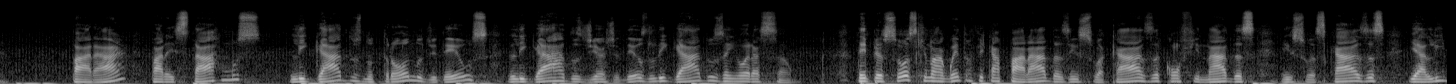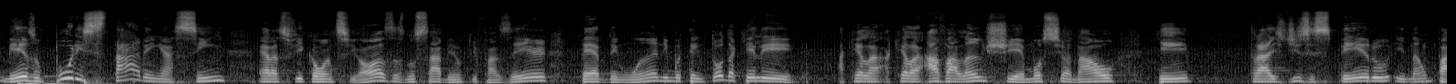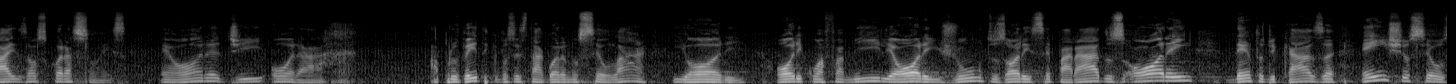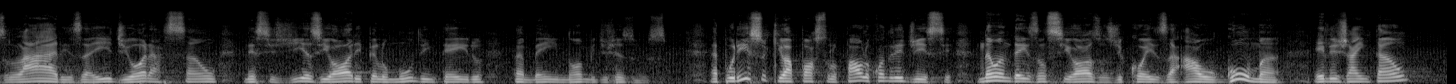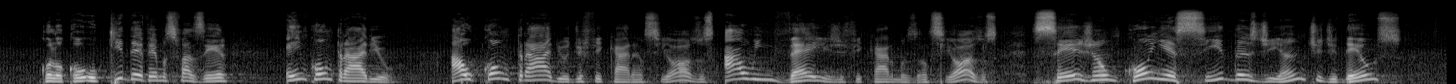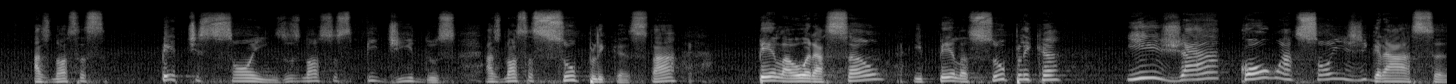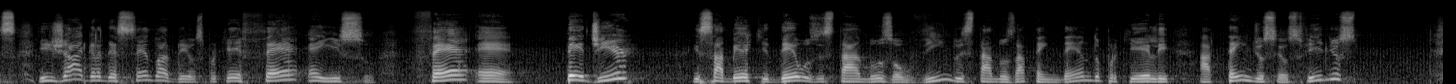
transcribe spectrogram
Parar para estarmos ligados no trono de Deus, ligados diante de Deus, ligados em oração. Tem pessoas que não aguentam ficar paradas em sua casa, confinadas em suas casas, e ali mesmo, por estarem assim, elas ficam ansiosas, não sabem o que fazer, perdem o ânimo, tem todo aquele aquela aquela avalanche emocional que traz desespero e não paz aos corações. É hora de orar. Aproveita que você está agora no seu lar e ore. Ore com a família, orem juntos, orem separados, orem dentro de casa, enche os seus lares aí de oração nesses dias e ore pelo mundo inteiro também em nome de Jesus. É por isso que o apóstolo Paulo, quando ele disse: Não andeis ansiosos de coisa alguma, ele já então colocou o que devemos fazer em contrário. Ao contrário de ficar ansiosos, ao invés de ficarmos ansiosos, sejam conhecidas diante de Deus as nossas petições, os nossos pedidos, as nossas súplicas, tá? Pela oração e pela súplica e já com ações de graças, e já agradecendo a Deus, porque fé é isso. Fé é pedir e saber que Deus está nos ouvindo, está nos atendendo, porque Ele atende os seus filhos.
